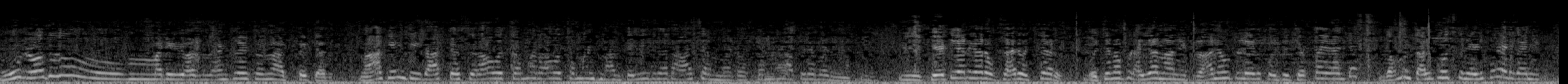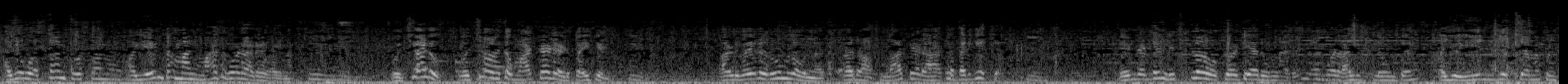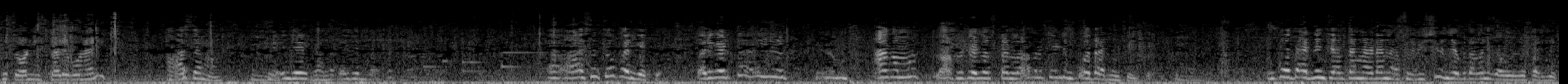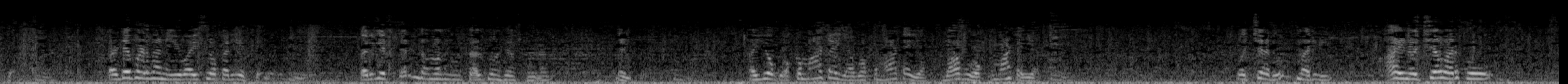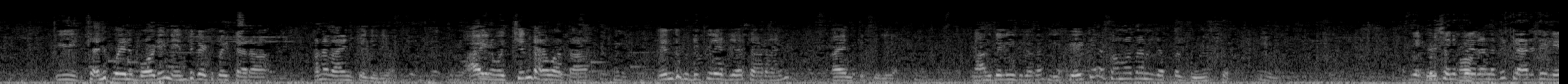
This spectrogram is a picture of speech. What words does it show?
మూడు రోజులు మరి వెంటిలేటర్ అటు పెట్టారు నాకేంటి డాక్టర్స్ రావచ్చమ్మా రావచ్చమ్మా అంటే నాకు తెలియదు కదా ఆశ అనమాట వస్తామా అక్కడే పడినా. ఈ కేటీఆర్ గారు ఒకసారి వచ్చారు. వచ్చినప్పుడు అయ్యా నా నీకు రానివ్వట్లేదు కొంచెం చెప్పాయా అంటే తలుపు మూసుకుని వెళ్ళిపోయాడు కానీ అయ్యో వస్తాను చూస్తాను. ఏంటమ్మా అని మాట కూడా అడగదు ఆయన. వచ్చాడు. వచ్చి వాళ్ళతో మాట్లాడాడు పైకి వాళ్ళు వేరే రూమ్లో ఉన్నారు మాట్లాడు అక్కడ పరిగెత్తారు ఏంటంటే లిఫ్ట్లో కేటీఆర్ ఉన్నారు. నేను కూడా ఆ లిఫ్ట్లో ఉంటాను. అయ్యో ఏం చెప్తాను కొంచెం చూడండి ఇస్తాడే పోనని ఆశమ్మా ఏం చేయదు అన్నది ఆశతో పరిగెత్తా. పరిగెడితే ఆగమ్మా ఆగమ్మ లోపలికి వెళ్ళి వస్తాను. లోపలికి వెళ్ళి ఇంకో దారి నుంచి వెళ్తే. ఇంకో దారి నుంచి వెళ్తున్నాడని అసలు విషయం చెబుతామని గౌరవ పరిగెత్తా. పడే పడదాను ఈ వయసులో పరిగెత్తే. పరిగెత్తే గమనం తలుపు మూసేసుకున్నాడు. వెళ్ళిపోయాడు. అయ్యో ఒక్క మాట అయ్యా ఒక్క మాట అయ్యా. బాబు ఒక్క మాట అయ్యా. వచ్చారు. మరి ఆయన వచ్చే వరకు ఈ చనిపోయిన బాడీని ఎందుకు కట్టి పెట్టారా అన్నది ఆయనకి తెలియదు. ఆయన వచ్చిన తర్వాత ఎందుకు డిక్లేర్ చేశారా అని ఆయనకి తెలియదు. నాకు తెలియదు కదా. ఈ కేటీఆర్ సమాధానం చెప్పాల్సిన విషయం. ఎప్పుడు చనిపోయారు అన్నది క్లారిటీ లేదు.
